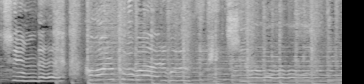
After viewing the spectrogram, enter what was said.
İçimde korku var mı hiç yok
